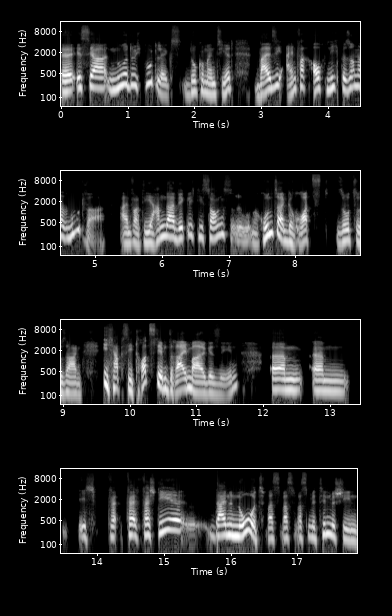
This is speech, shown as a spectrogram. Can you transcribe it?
äh, ist ja nur durch Bootlegs dokumentiert, weil sie einfach auch nicht besonders gut war. Einfach, die haben da wirklich die Songs äh, runtergerotzt, sozusagen. Ich habe sie trotzdem dreimal gesehen. Ähm, ähm, ich ver ver verstehe deine Not, was, was, was mit Tin Machine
